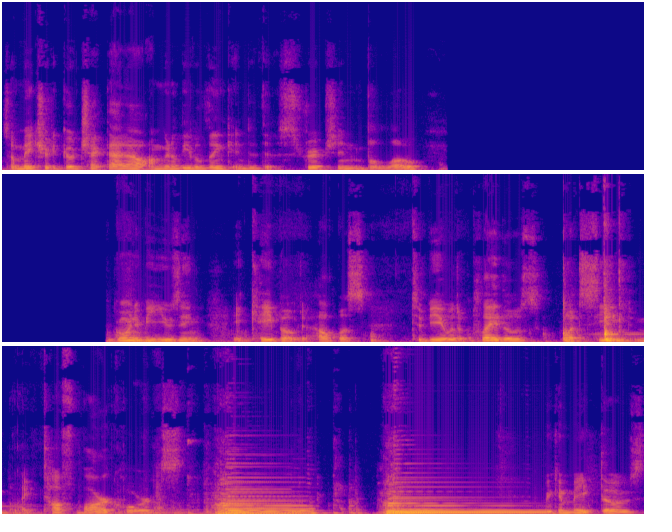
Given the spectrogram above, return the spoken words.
So make sure to go check that out. I'm gonna leave a link in the description below. We're going to be using a capo to help us to be able to play those what seemed like tough bar chords. We can make those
